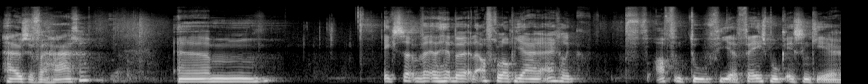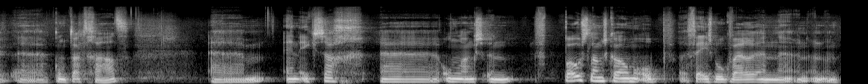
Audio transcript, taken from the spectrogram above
Huizen Verhagen. Ehm, ik, we hebben de afgelopen jaren eigenlijk af en toe via Facebook eens een keer eh, contact gehad. Ehm, en ik zag eh, onlangs een post langskomen op Facebook waar een, een, een, een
